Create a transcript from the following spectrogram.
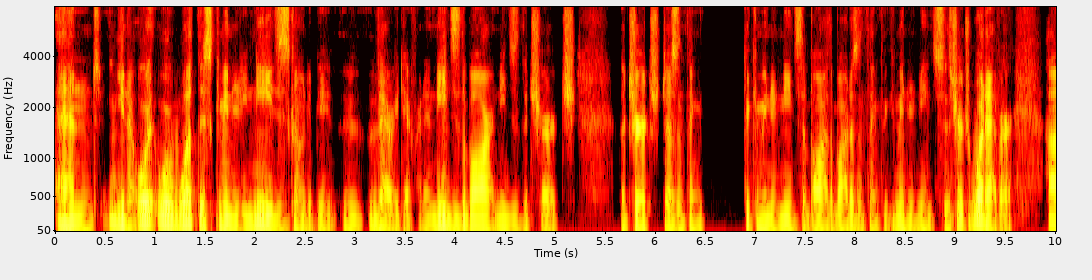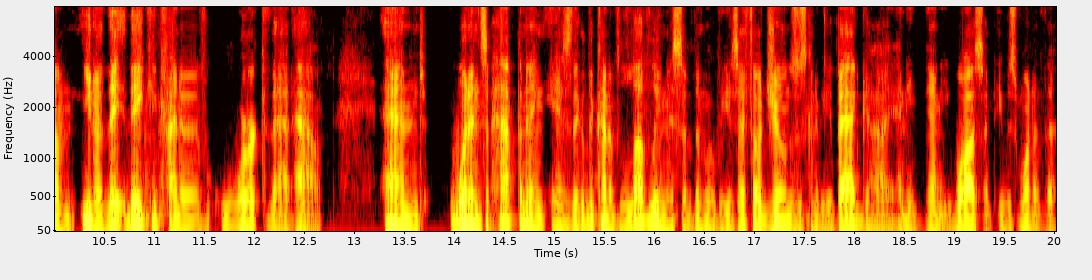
and you know or, or what this community needs is going to be very different. It needs the bar it needs the church. The church doesn't think the community needs the bar the bar doesn't think the community needs the church whatever. Um, you know they, they can kind of work that out. And what ends up happening is the, the kind of loveliness of the movie is i thought jones was going to be a bad guy and he and he wasn't. He was one of the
